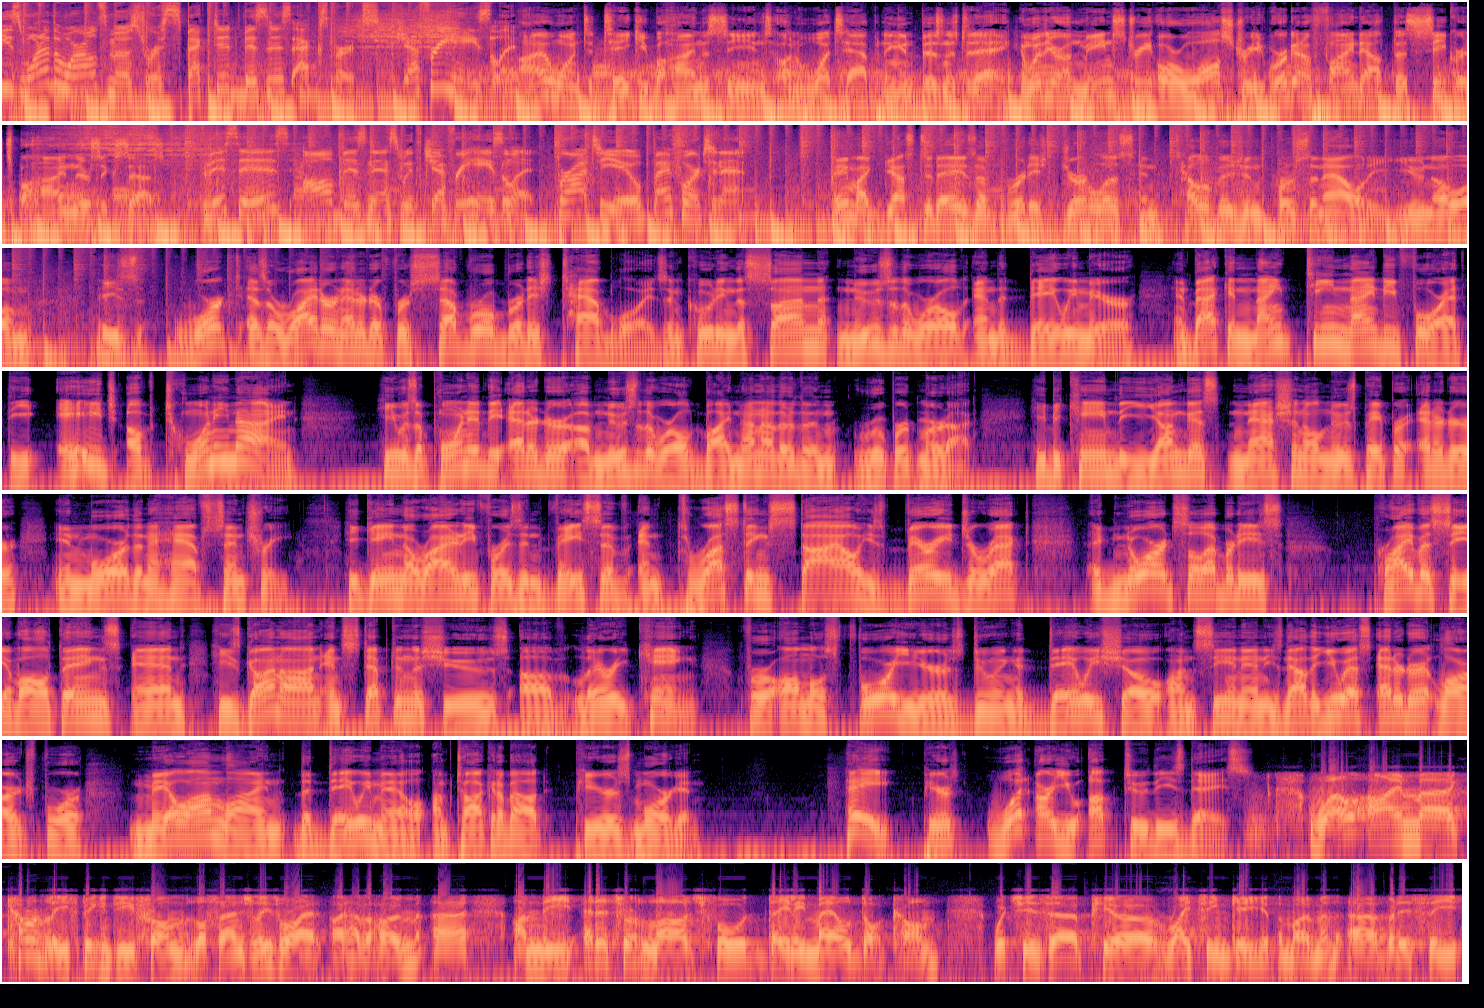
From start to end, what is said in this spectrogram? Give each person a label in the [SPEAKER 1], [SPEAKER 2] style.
[SPEAKER 1] He's one of the world's most respected business experts, Jeffrey Hayzlett.
[SPEAKER 2] I want to take you behind the scenes on what's happening in business today. And whether you're on Main Street or Wall Street, we're going to find out the secrets behind their success.
[SPEAKER 1] This is All Business with Jeffrey Hayzlett, brought to you by Fortinet.
[SPEAKER 2] Hey, my guest today is a British journalist and television personality. You know him. He's worked as a writer and editor for several British tabloids, including The Sun, News of the World, and The Daily Mirror. And back in 1994, at the age of 29, he was appointed the editor of News of the World by none other than Rupert Murdoch. He became the youngest national newspaper editor in more than a half century. He gained notoriety for his invasive and thrusting style. He's very direct, ignored celebrities' privacy of all things, and he's gone on and stepped in the shoes of Larry King for almost four years doing a daily show on CNN. He's now the U.S. editor at large for Mail Online, the Daily Mail. I'm talking about Piers Morgan. Hey, Piers, what are you up to these days?
[SPEAKER 3] Well, I'm uh, currently speaking to you from Los Angeles, where I, I have a home. Uh, I'm the editor at large for DailyMail.com, which is a pure writing gig at the moment, uh, but it's the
